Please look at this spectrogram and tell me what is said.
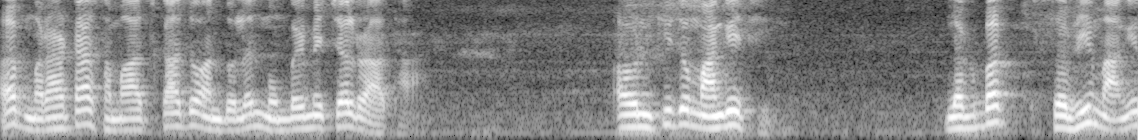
अब मराठा समाज का जो आंदोलन मुंबई में चल रहा था और उनकी जो मांगे थी लगभग सभी मांगे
